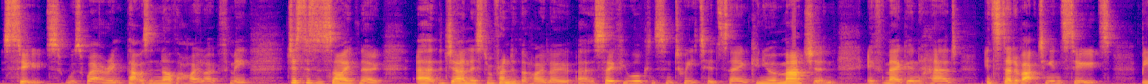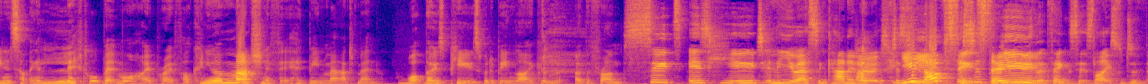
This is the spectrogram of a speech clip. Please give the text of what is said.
Suits, was wearing. That was another highlight for me. Just as a side note, uh, the journalist and friend of the High Low, uh, Sophie Wilkinson, tweeted saying, Can you imagine if Meghan had, instead of acting in Suits, been in something a little bit more high profile? Can you imagine if it had been Mad Men? What those pews would have been like in, at the front? Suits is huge in the US and Canada. It's just You love Suits, It's just you, you? that thinks it's like sort of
